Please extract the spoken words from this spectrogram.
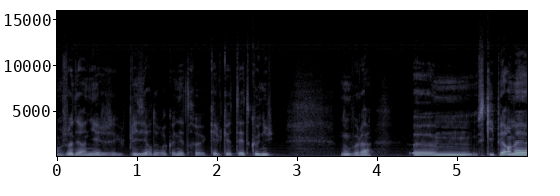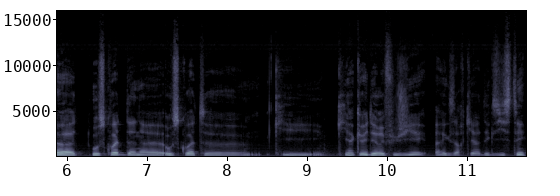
en juin dernier. J'ai eu le plaisir de reconnaître quelques têtes connues. Donc voilà. ce qui permet aux squats, aux squats qui, qui accueillent des réfugiés à Exarchia d'exister,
